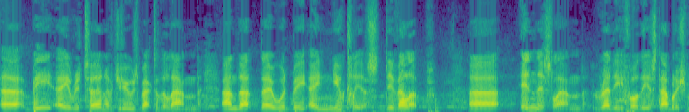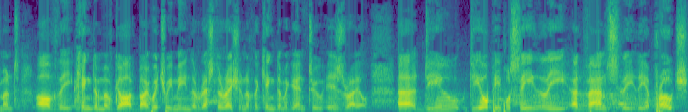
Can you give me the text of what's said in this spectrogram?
uh, be a return of Jews back to the land and that there would be a nucleus develop uh, in this land ready for the establishment of the kingdom of God, by which we mean the restoration of the kingdom again to Israel. Uh, do you do your people see the advance, the, the approach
